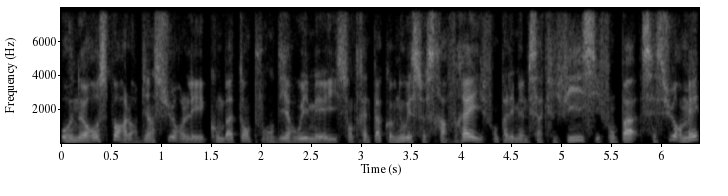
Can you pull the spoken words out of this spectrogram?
honneur au sport. Alors bien sûr, les combattants pourront dire oui, mais ils s'entraînent pas comme nous et ce sera vrai, ils font pas les mêmes sacrifices, ils font pas, c'est sûr, mais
